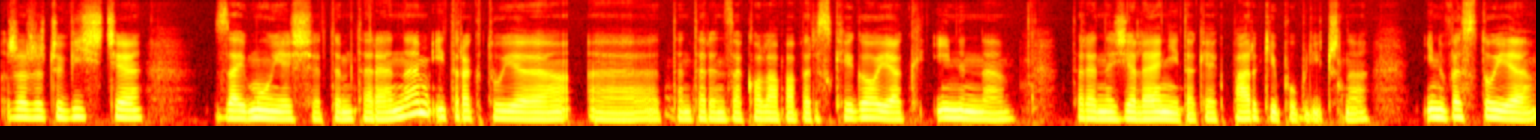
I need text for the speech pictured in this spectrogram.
że rzeczywiście zajmuje się tym terenem i traktuje e, ten teren Zakola Wawerskiego jak inne tereny zieleni, tak jak parki publiczne. Inwestuje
